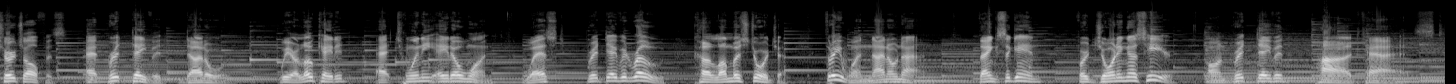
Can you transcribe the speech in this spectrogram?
church office at brittdavid.org. We are located at 2801 West Britt David Road, Columbus, Georgia 31909. Thanks again for joining us here on Britt David Podcast.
